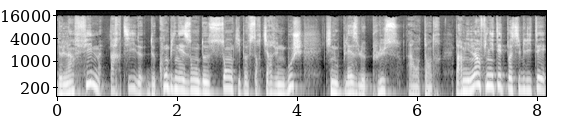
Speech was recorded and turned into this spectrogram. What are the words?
de l'infime partie de, de combinaisons de sons qui peuvent sortir d'une bouche qui nous plaisent le plus à entendre. Parmi l'infinité de possibilités,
